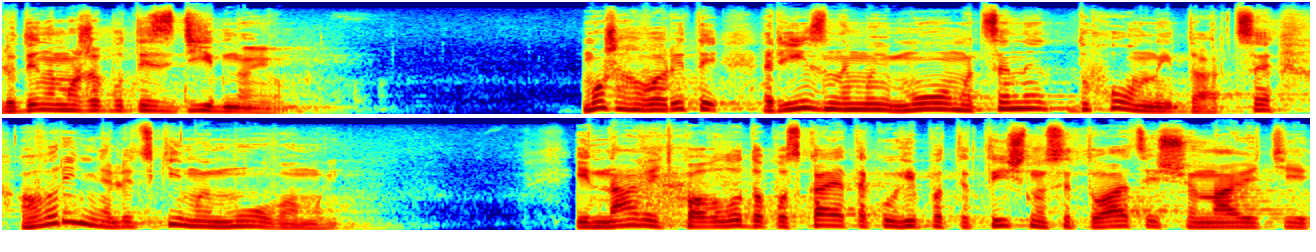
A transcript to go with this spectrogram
Людина може бути здібною, може говорити різними мовами. Це не духовний дар, це говоріння людськими мовами. І навіть Павло допускає таку гіпотетичну ситуацію, що навіть і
